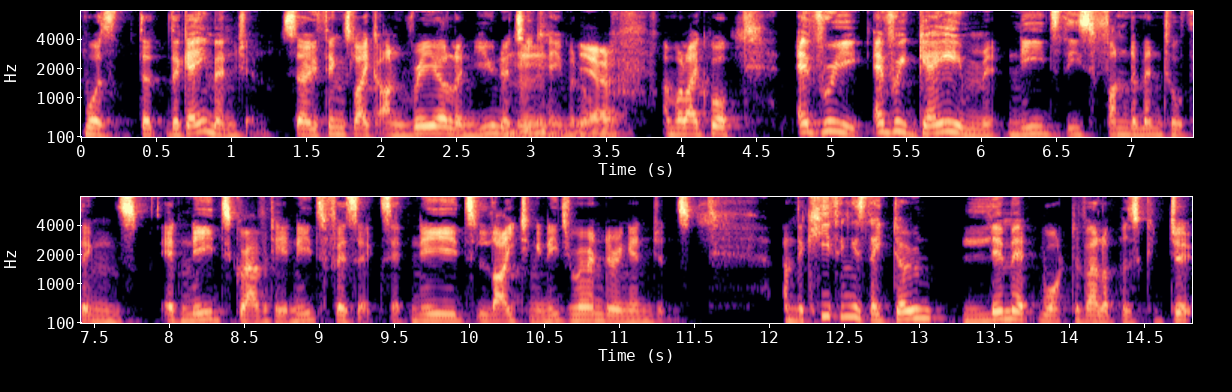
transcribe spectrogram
was the, the game engine. So things like Unreal and Unity came along. yeah. And we're like, well, every every game needs these fundamental things. It needs gravity, it needs physics, it needs lighting, it needs rendering engines. And the key thing is they don't limit what developers could do.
